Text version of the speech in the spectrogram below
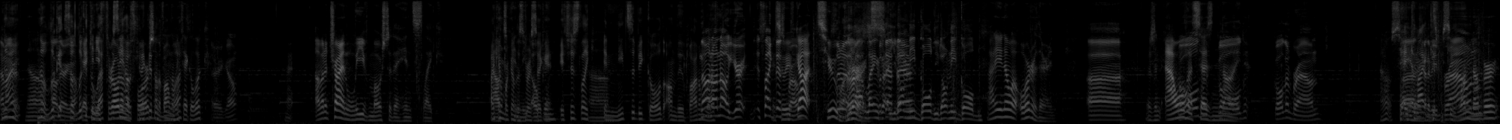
Am no, I? no, No. no. Oh, Look there at you so go. look yeah, at the left. can you throw it on the it's floor or on the something? bottom Let me left? take a look. There you go. I'm gonna try and leave most of the hints like. I can out work on this the for a second. It's just like it Um, needs to be gold on the bottom No, left. no, no. You're. It's like Okay, this, so we've bro. got two Literally, Yeah, birds. Lang's Put right. that You don't there. need gold. You don't need gold. How do you know what order they're in? Uh, There's an owl that says gold, nine. gold and brown. I don't see. Hey, any can I numbers. get see one number.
